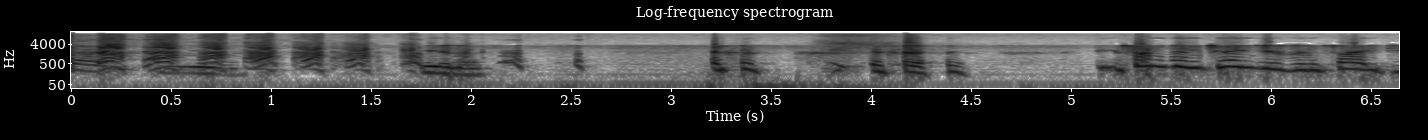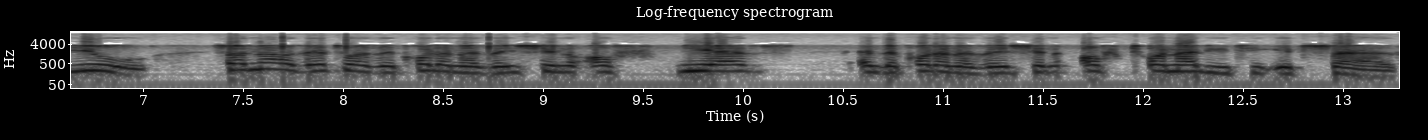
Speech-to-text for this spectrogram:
Inside you, you know. Something changes inside you. So now that was the colonization of ears and the colonization of tonality itself.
